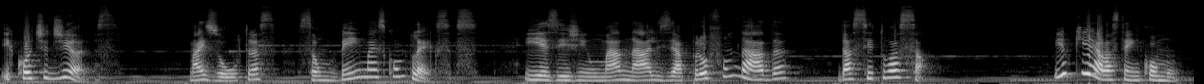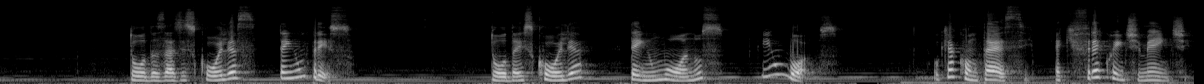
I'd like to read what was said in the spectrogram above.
e cotidianas, mas outras são bem mais complexas e exigem uma análise aprofundada da situação. E o que elas têm em comum? Todas as escolhas têm um preço. Toda escolha tem um ônus e um bônus. O que acontece é que frequentemente,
